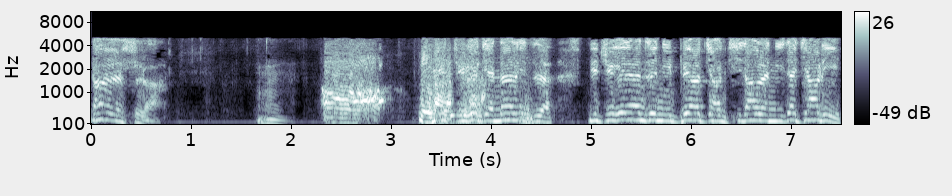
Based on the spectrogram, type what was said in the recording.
当然是了。嗯。哦，明白举个简单例子，你举个例子，你不要讲其他的，你在家里，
